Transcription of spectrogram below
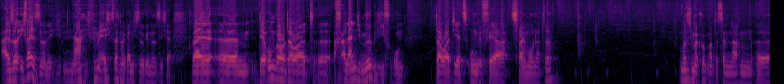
Also ich weiß es noch nicht. Ja, ich bin mir ehrlich gesagt noch gar nicht so genau sicher. Weil ähm, der Umbau dauert, äh, ach, allein die Möbellieferung dauert jetzt ungefähr zwei Monate. Muss ich mal gucken, ob das dann nach dem... Äh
